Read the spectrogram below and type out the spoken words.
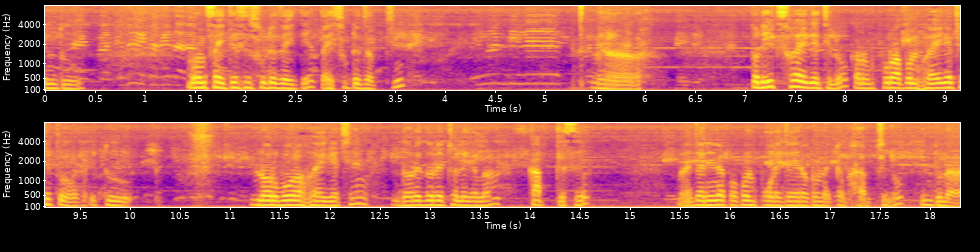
কিন্তু মন চাইতেছে ছুটে যাইতে, তাই ছুটে যাচ্ছি। তো রিক্স হয়ে গেছিল, কারণ পুরাতন হয়ে গেছে তো, একটু নরবরা হয়ে গেছে, দরে দরে চলে গেলাম, কাঁপতেছে। মানে জানি না কখন পড়ে যায় এরকম একটা ভাব ছিল, কিন্তু না।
